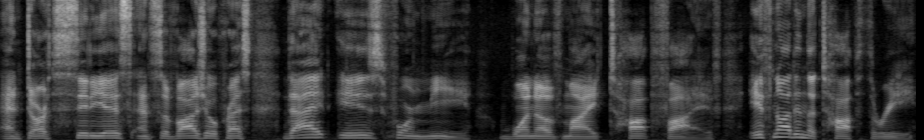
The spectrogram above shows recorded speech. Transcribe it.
and Darth Sidious and Savage Opress. That is for me one of my top five, if not in the top three,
